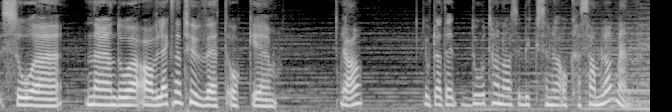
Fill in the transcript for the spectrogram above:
så eh, när han då avlägsnat huvudet och eh, ja, gjort allt det, då tar han av sig byxorna och har samlag med henne.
